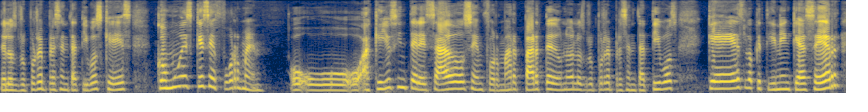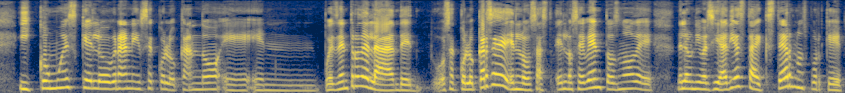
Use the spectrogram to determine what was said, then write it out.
de los grupos representativos, que es, ¿cómo es que se forman? o, aquellos interesados en formar parte de uno de los grupos representativos, qué es lo que tienen que hacer y cómo es que logran irse colocando eh, en, pues dentro de la, de, o sea, colocarse en los, en los eventos, ¿no? De, de la universidad y hasta externos, porque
